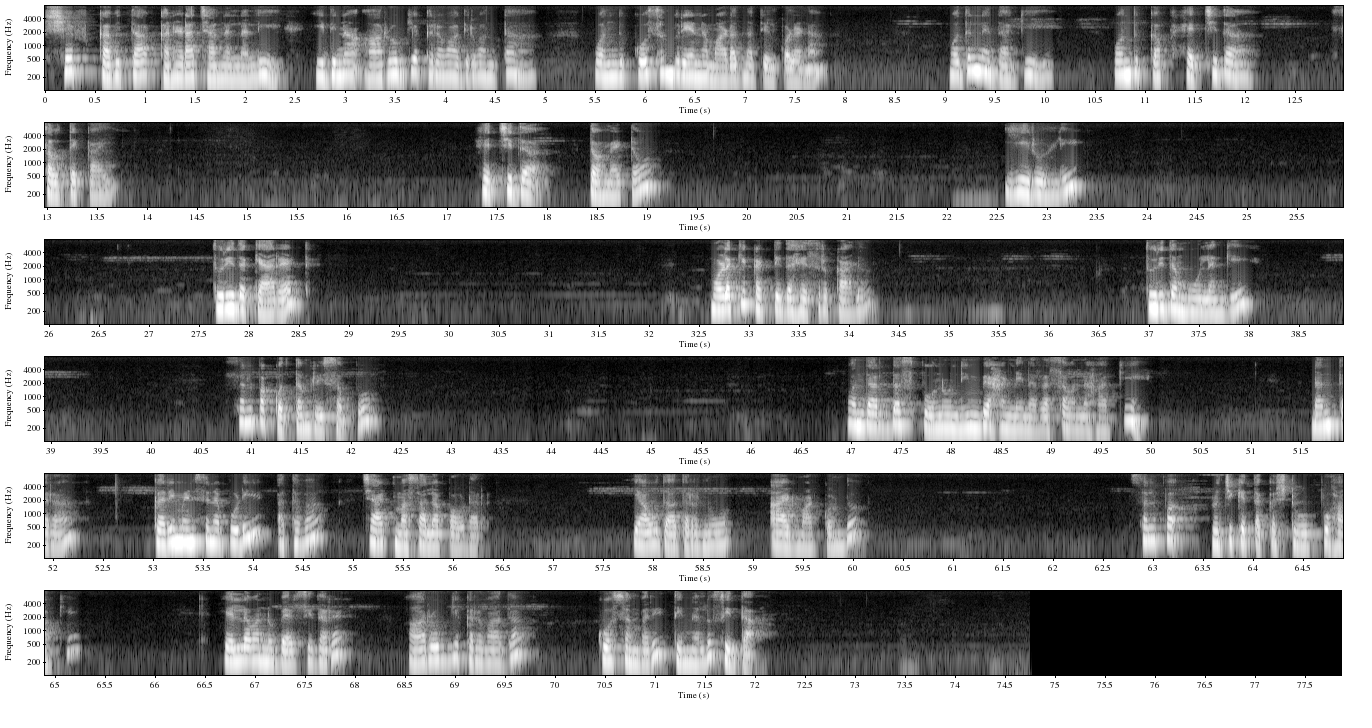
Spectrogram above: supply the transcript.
Chef Kavita Kannada ಚಾನಲ್ನಲ್ಲಿ ಈ ದಿನ ಆರೋಗ್ಯಕರವಾಗಿರುವಂಥ ಒಂದು ಕೋಸಂಬರಿಯನ್ನು ಮಾಡೋದನ್ನ ತಿಳ್ಕೊಳ್ಳೋಣ. ಮೊದಲನೇದಾಗಿ ಒಂದು ಕಪ್ ಹೆಚ್ಚಿದ ಸೌತೆಕಾಯಿ, ಹೆಚ್ಚಿದ ಟೊಮೆಟೊ, ಈರುಳ್ಳಿ, ತುರಿದ ಕ್ಯಾರೆಟ್ ಮೊಳಕೆ ಕಟ್ಟಿದ ಹೆಸರುಕಾಳು ತುರಿದ ಮೂಲಂಗಿ. ಸ್ವಲ್ಪ ಕೊತ್ತಂಬರಿ ಸೊಪ್ಪು. ಒಂದು ಅರ್ಧ ಸ್ಪೂನು ನಿಂಬೆಹಣ್ಣಿನ ರಸವನ್ನು ಹಾಕಿ. ನಂತರ ಕರಿಮೆಣಸಿನ ಪುಡಿ ಅಥವಾ ಚಾಟ್ ಮಸಾಲ ಪೌಡರ್. ಯಾವುದಾದ್ರೂ ಆ್ಯಡ್ ಮಾಡಿಕೊಂಡು ಸ್ವಲ್ಪ ರುಚಿಗೆ ತಕ್ಕಷ್ಟು ಉಪ್ಪು ಹಾಕಿ ಎಲ್ಲವನ್ನು ಬೆರೆಸಿದರೆ ಆರೋಗ್ಯಕರವಾದ ಕೋಸಂಬರಿ ತಿನ್ನಲು ಸಿದ್ಧ.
